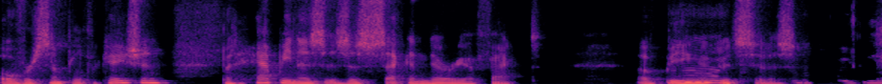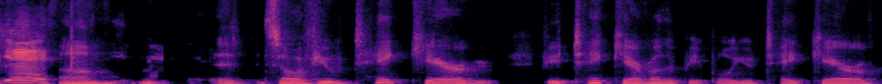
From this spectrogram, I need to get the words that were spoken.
oversimplification, but happiness is a secondary effect of being mm. a good citizen. Yes. Um, so if you take care of if you take care of other people, you take care of,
